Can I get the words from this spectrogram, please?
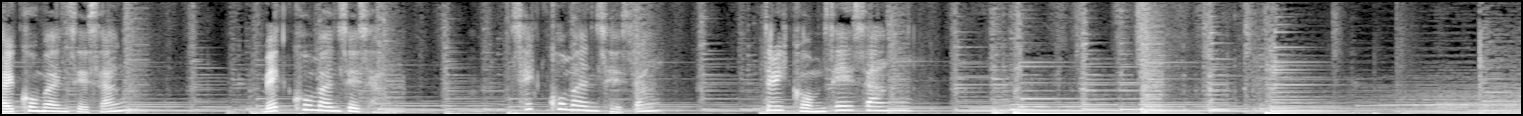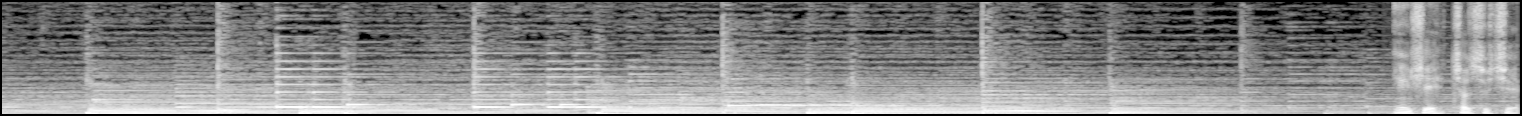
달콤한 세상, 매콤한 세상, 새콤한 세상, 트리콤 세상. 영씨, 철수 씨,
